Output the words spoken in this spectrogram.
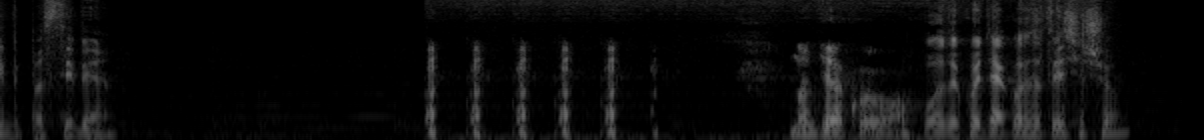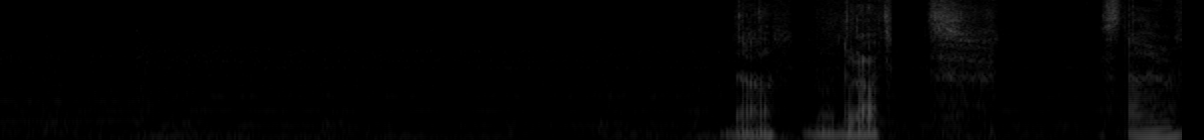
Спасибі, спасибі. Ну дякую вам. Котику, дякую за тисячу. Да, ну драфт. Не знаю.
